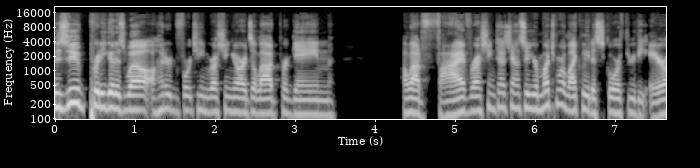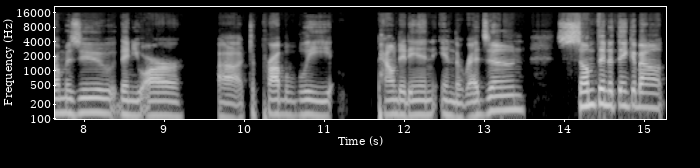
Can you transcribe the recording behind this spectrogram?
Mizzou pretty good as well, 114 rushing yards allowed per game, allowed five rushing touchdowns. So, you're much more likely to score through the air on Mizzou than you are uh, to probably pound it in in the red zone something to think about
